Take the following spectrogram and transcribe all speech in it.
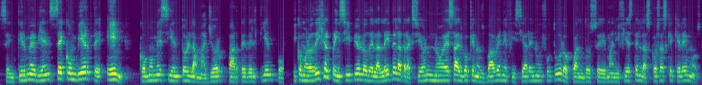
sentirme bien se convierte en cómo me siento la mayor parte del tiempo. Y como lo dije al principio, lo de la ley de la atracción no es algo que nos va a beneficiar en un futuro cuando se manifiesten las cosas que queremos,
